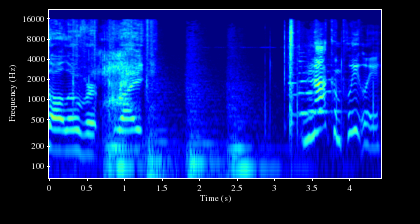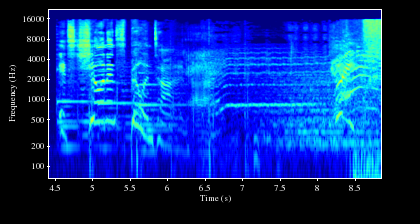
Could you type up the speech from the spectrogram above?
It's all over, right? Not completely. It's chillin' and spillin' time. Freeze!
